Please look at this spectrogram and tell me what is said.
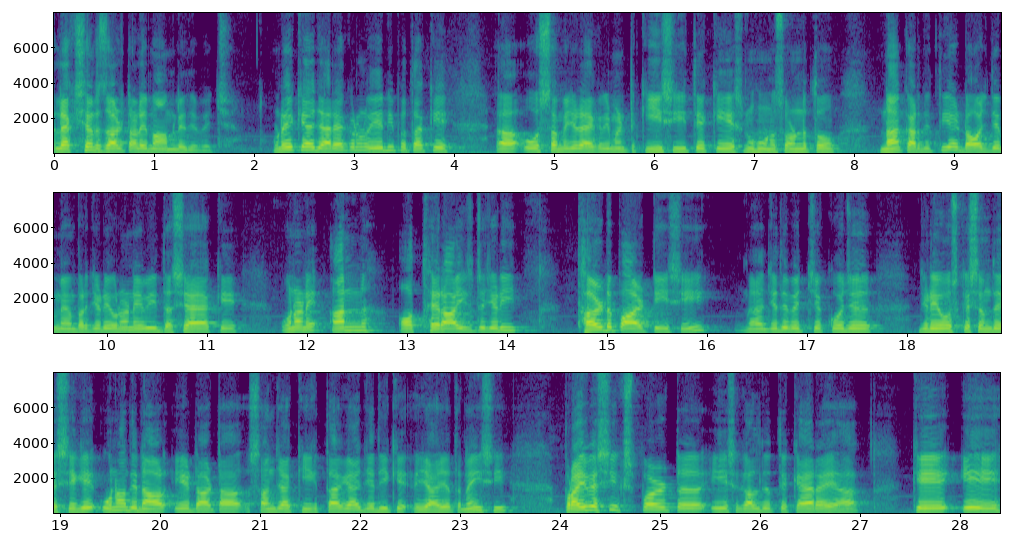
ਇਲੈਕਸ਼ਨ ਰਿਜ਼ਲਟ ਵਾਲੇ ਮਾਮਲੇ ਦੇ ਵਿੱਚ। ਹੁਣ ਇਹ ਕਿਹਾ ਜਾ ਰਿਹਾ ਕਿ ਉਹਨਾਂ ਨੂੰ ਇਹ ਨਹੀਂ ਪਤਾ ਕਿ ਉਸ ਸਮੇਂ ਜਿਹੜਾ ਐਗਰੀਮੈਂਟ ਕੀ ਸੀ ਤੇ ਕੇਸ ਨੂੰ ਹੁਣ ਸੁਣਨ ਤੋਂ ਨਾ ਕਰ ਦਿੱਤੀ ਹੈ। ਡੌਜ ਦੇ ਮੈਂਬਰ ਜਿਹੜੇ ਉਹਨਾਂ ਨੇ ਵੀ ਦੱਸਿਆ ਹੈ ਕਿ ਉਹਨਾਂ ਨੇ ਅਨ ਅਨਆਥੋਰਾਈਜ਼ਡ ਜਿਹੜੀ ਥਰਡ ਪਾਰਟੀ ਸੀ ਜਿਹਦੇ ਵਿੱਚ ਕੁਝ ਜਿਹੜੇ ਉਸ ਕਿਸਮ ਦੇ ਸੀਗੇ, ਉਹਨਾਂ ਦੇ ਨਾਲ ਇਹ ਡਾਟਾ ਸਾਂਝਾ ਕੀਤਾ ਗਿਆ, ਜਿਹਦੀ ਕਿ ਇਜਾਜ਼ਤ ਨਹੀਂ ਸੀ। ਪ੍ਰਾਈਵੇਸੀ ਐਕਸਪਰਟ ਇਸ ਗੱਲ ਦੇ ਉੱਤੇ ਕਹਿ ਰਹੇ ਆ ਕਿ ਇਹ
